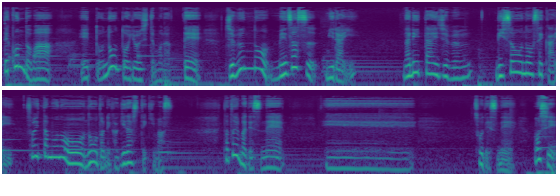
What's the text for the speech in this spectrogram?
で今度は、えーと、ノートを用意してもらって自分の目指す未来なりたい自分理想の世界そういったものをノートに書き出していきます。例えばですね、えー、そうですね。もし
